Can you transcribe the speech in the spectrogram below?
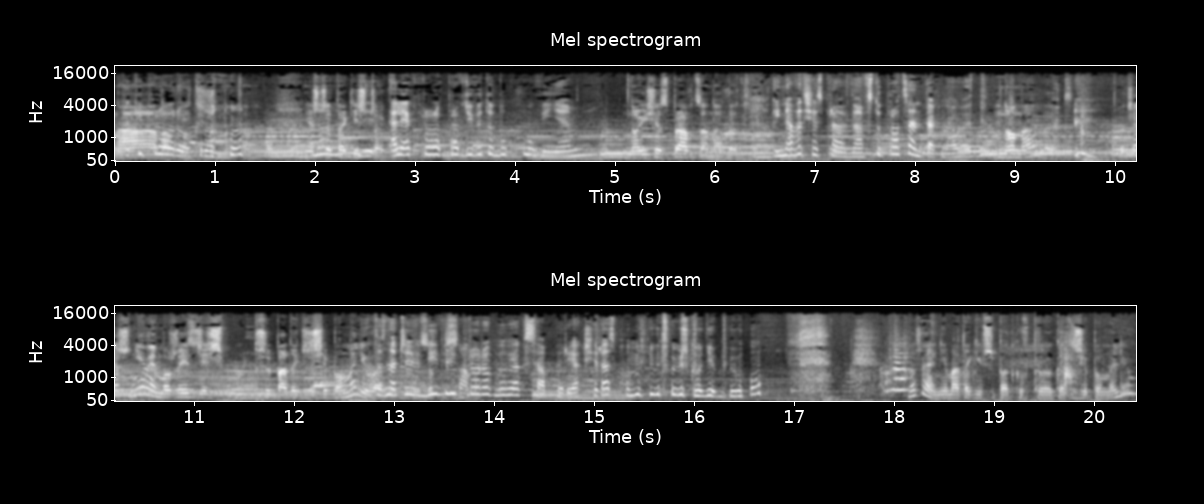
No, Taki no, prorok, widzisz, no. no to jeszcze No, taki szczegół. Ale jak prorok prawdziwy, to Bóg mówi, nie? No i się sprawdza nawet. I nawet się sprawdza, w stu procentach nawet. No nawet. Chociaż nie wiem, może jest gdzieś przypadek, że się pomylił. To znaczy w Biblii prorok był jak saper. Jak się raz pomylił, to już go nie było. Może nie ma takich przypadków proroka, co się pomylił?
